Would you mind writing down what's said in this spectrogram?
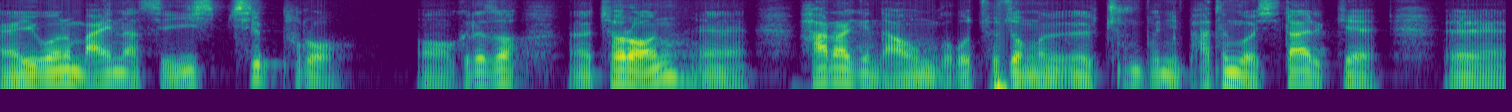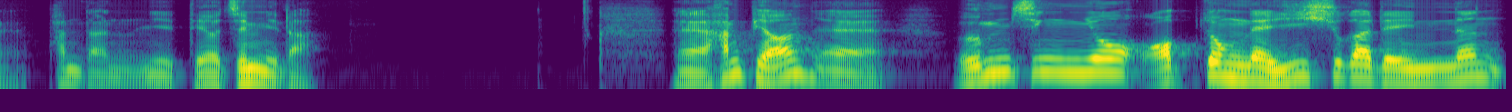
예, 이거는 마이너스 27%. 어, 그래서 어, 저런 예, 하락이 나온 거고 조정을 충분히 받은 것이다. 이렇게 예, 판단이 되어집니다. 예, 한편 예, 음식료 업종 내 이슈가 돼 있는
